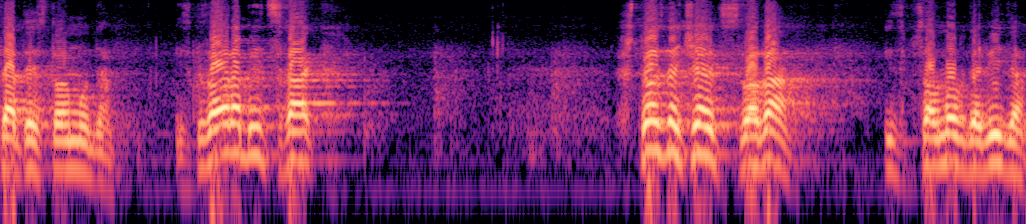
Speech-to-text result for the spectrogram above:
цитата из Талмуда. И сказал Раби Ицхак, что означают слова из псалмов Давида?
